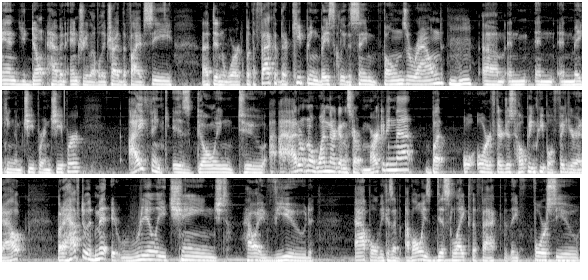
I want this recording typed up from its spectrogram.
and you don't have an entry level. They tried the 5C, that didn't work. But the fact that they're keeping basically the same phones around um, and and and making them cheaper and cheaper, I think is going to. I, I don't know when they're going to start marketing that, but or, or if they're just hoping people figure it out. But I have to admit, it really changed how I viewed Apple because I've, I've always disliked the fact that they force you.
